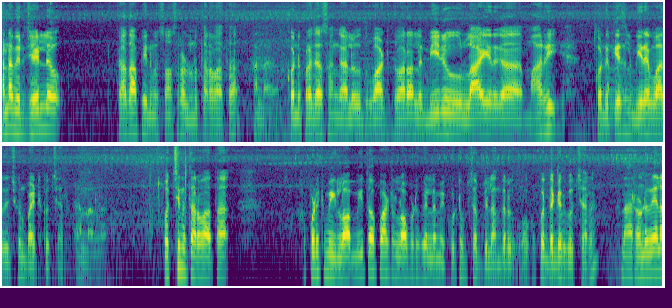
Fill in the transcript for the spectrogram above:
అన్న మీరు జైల్లో దాదాపు ఎనిమిది సంవత్సరాలు ఉన్న తర్వాత కొన్ని ప్రజా సంఘాలు వాటి ద్వారా మీరు లాయర్గా మారి కొన్ని కేసులు మీరే వాదించుకొని బయటకు వచ్చారు. వచ్చిన తర్వాత అప్పటికి మీ లో మీతో పాటు లోపలికి వెళ్ళిన మీ కుటుంబ సభ్యులందరూ ఒక్కొక్కరి దగ్గరికి వచ్చారా? నా రెండు వేల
